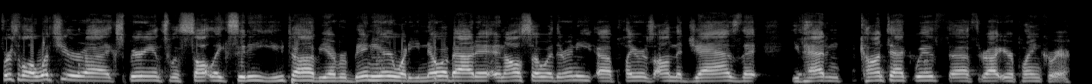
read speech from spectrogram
first of all, what's your uh, experience with Salt Lake City, Utah? Have you ever been here? What do you know about it? And also, are there any uh, players on the Jazz that you've had in contact with uh, throughout your playing career?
